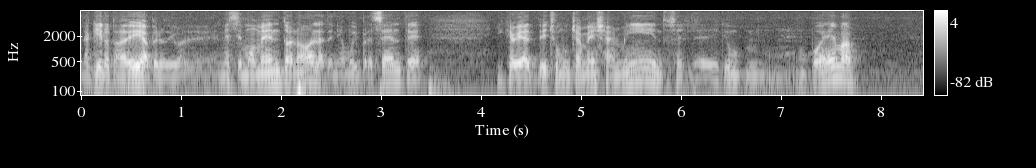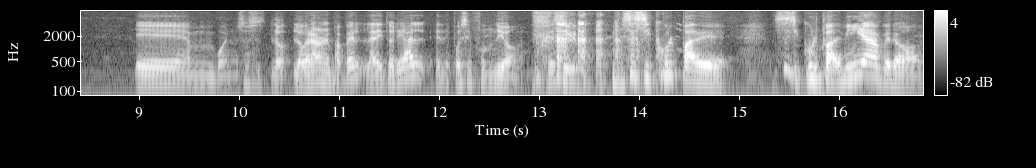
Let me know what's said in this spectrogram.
la quiero todavía, pero digo, en ese momento no la tenía muy presente y que había hecho mucha mella en mí, entonces le dediqué un, un poema. Eh, bueno, eso es- lo, lograron el papel, la editorial eh, después se fundió. No sé si, no sé si culpa de. No sé si culpa mía, pero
